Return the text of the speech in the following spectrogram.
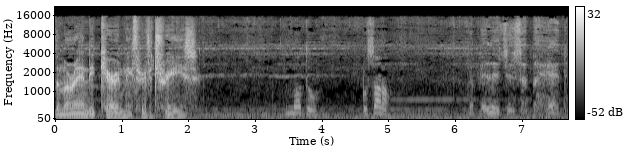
The Morandi carried me through the trees. Motu, Busano. The village is up ahead.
